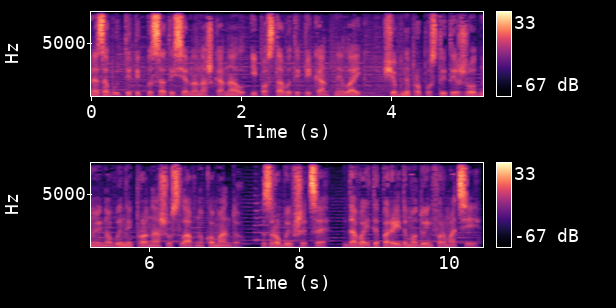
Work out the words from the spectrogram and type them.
не забудьте підписатися на наш канал і поставити пікантний лайк, щоб не пропустити жодної новини про нашу славну команду. Зробивши це, давайте перейдемо до інформації,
